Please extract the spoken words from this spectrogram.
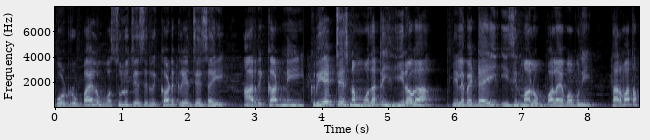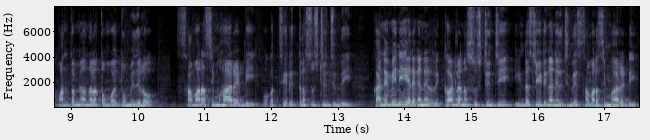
కోటి రూపాయలు వసూలు చేసి రికార్డు క్రియేట్ చేశాయి. ఆ రికార్డ్ని క్రియేట్ చేసిన మొదటి హీరోగా నిలబెట్టాయి ఈ సినిమాలో బాలయ్య బాబుని తర్వాత పంతొమ్మిది వందల తొంభై తొమ్మిదిలో సమరసింహారెడ్డి ఒక చరిత్ర సృష్టించింది. కనివిని ఎరగని రికార్డులను సృష్టించి ఇండస్ట్రీగా నిలిచింది Samarasimha Reddy.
